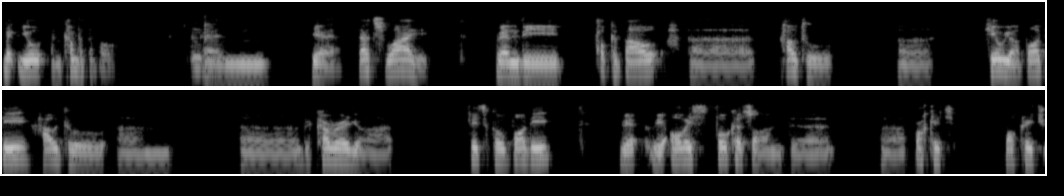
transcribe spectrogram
make you uncomfortable. Okay. And yeah, that's why when we talk about uh, how to uh, heal your body, how to um, uh, recover your physical body, we, we always focus on the uh, blockage, blockage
